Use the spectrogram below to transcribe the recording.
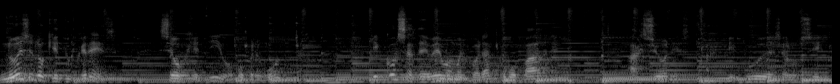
No es lo que tú crees, sea objetivo o pregunta. ¿Qué cosas debemos mejorar como padre? Acciones, actitudes a los hijos,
